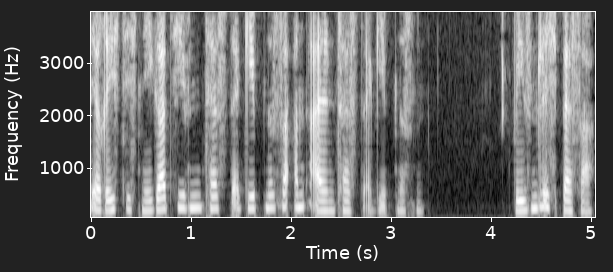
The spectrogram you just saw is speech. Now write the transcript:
der richtig negativen Testergebnisse an allen Testergebnissen? Wesentlich besser,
